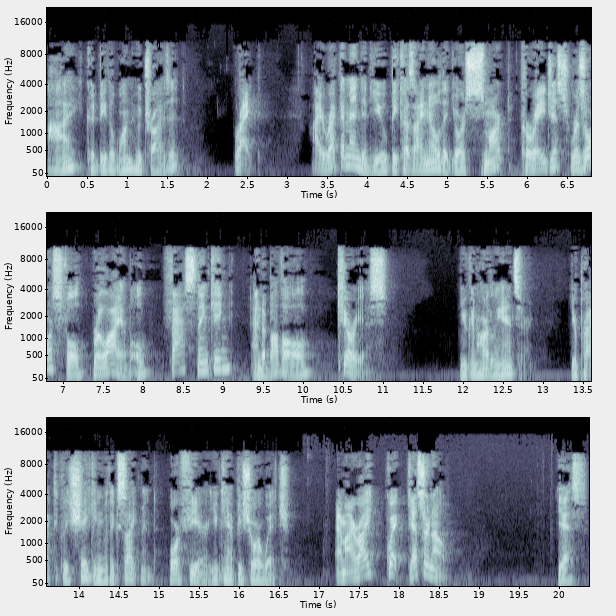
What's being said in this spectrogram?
I could be the one who tries it? Right. I recommended you because I know that you're smart, courageous, resourceful, reliable, fast thinking, and above all, curious. You can hardly answer. You're practically shaking with excitement or fear. You can't be sure which. Am I right? Quick, yes or no? Yes.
